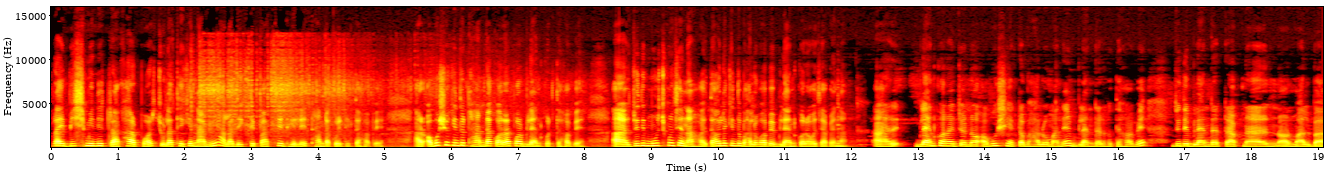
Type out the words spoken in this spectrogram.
প্রায় বিশ মিনিট রাখার পর চুলা থেকে নামিয়ে আলাদা একটি পাত্রে ঢেলে ঠান্ডা করে নিতে হবে। আর অবশ্যই কিন্তু ঠান্ডা করার পর ব্ল্যান্ড করতে হবে। আর যদি মুচমুচে না হয়, তাহলে কিন্তু ভালোভাবে ব্ল্যান্ড করাও যাবে না। আর ব্ল্যান্ড করার জন্য অবশ্যই একটা ভালো মানের ব্ল্যান্ডার হতে হবে। যদি ব্ল্যান্ডারটা আপনার নর্মাল বা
